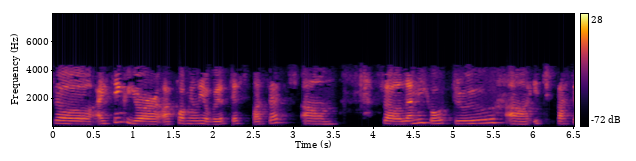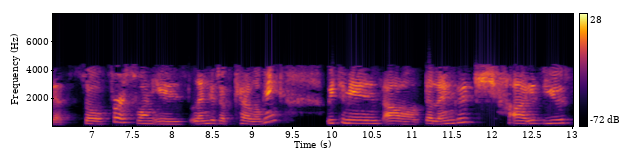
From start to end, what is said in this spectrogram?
So I think you're uh, familiar with this facet. Um, so let me go through uh, each facet. So first one is language of cataloging, which means uh, the language uh, is used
